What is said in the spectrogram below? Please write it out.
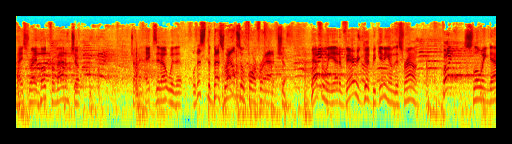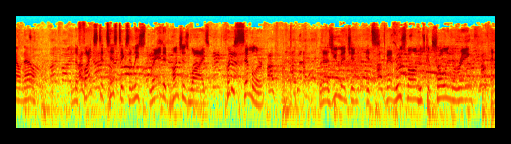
Nice right hook from Adamchuk. Trying to exit out with it. Well, this is the best round so far for Adamchuk. Definitely, he had a very good beginning of this round. Fight! Slowing down now. In the fight statistics, at least landed punches wise, pretty similar. But as you mentioned, it's Van Roosmalen who's controlling the ring and,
